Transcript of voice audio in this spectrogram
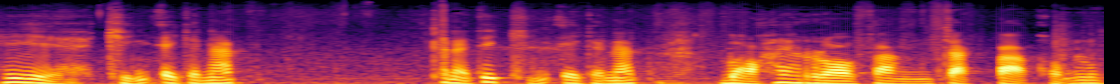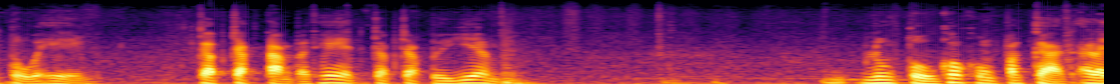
ที่ขิงเอกนัทขณะที่ขิงเอกนัทบอกให้รอฟังจากปากของลุงตู่เอง กับจากต่างประเทศกับจากเบลเยียม ลุงตู่ก็คงประกาศอะไร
